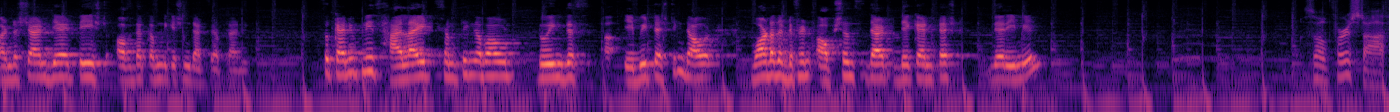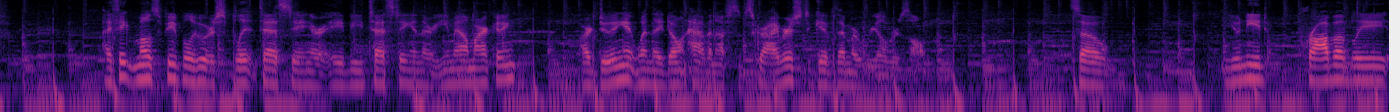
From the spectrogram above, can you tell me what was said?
understand their taste of the communication that we are planning. So can you please highlight something about doing this uh, A/B testing? What are the different options that they can test their email? So, first off, I think most people who are split testing or A B testing in their email marketing are doing it when they don't have enough subscribers to give them a real result. So, you need probably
